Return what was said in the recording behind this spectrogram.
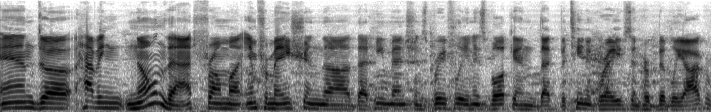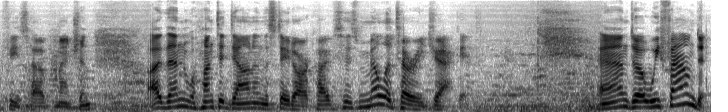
And uh, having known that from uh, information uh, that he mentions briefly in his book and that Bettina Greaves and her bibliographies have mentioned, I then hunted down in the State Archives his military jacket. And uh, we found it.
